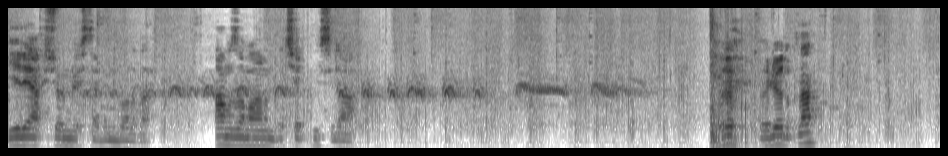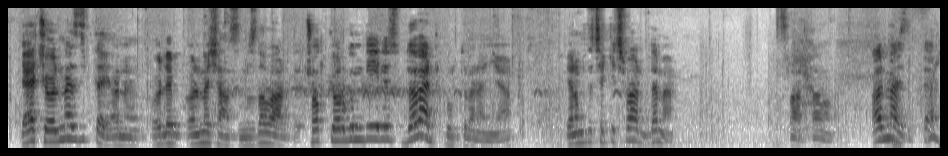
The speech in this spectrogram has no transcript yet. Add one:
İyi reaksiyon gösterdim bu arada. Tam zamanında çektim silahı. Öh, ölüyorduk lan. Gerçi ölmezdik de yani öyle ölme şansımız da vardı. Çok yorgun değiliz. Döverdik muhtemelen ya. Yanımızda çekiç vardı değil mi? Var tamam. Ölmezdik de.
